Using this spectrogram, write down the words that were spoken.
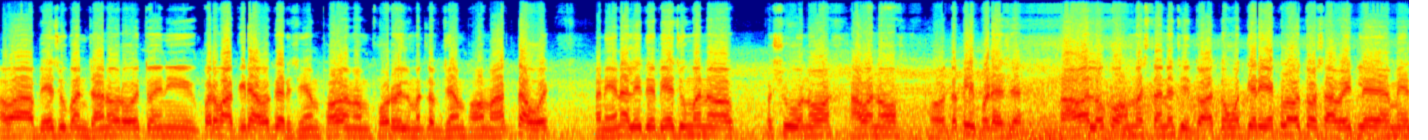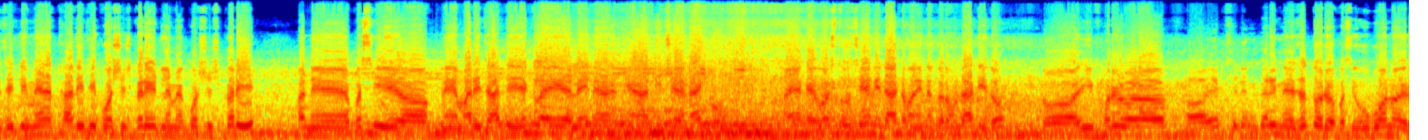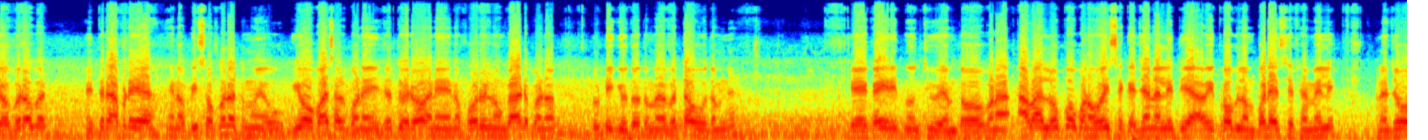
આવા બેજુબાન જાનવરો હોય તો એની પરવા કર્યા વગર જેમ ફાવે એમ ફોર વ્હીલ મતલબ જેમ ફાવવામાં હાંકતા હોય અને એના લીધે બે જુમન પશુઓનો આવવાનો તકલીફ પડે છે. આવા લોકો સમજતા નથી. તો આ તો હું અત્યારે એકલો હતો સાવ, એટલે મેં જેટલી મહેનત થતી કોશિશ કરી, એટલે મેં કોશિશ કરી. અને પછી મેં મારી જાતે એકલા એ લઈને ત્યાં નીચે નાખ્યું. અહીંયા કંઈ વસ્તુ છે નહીં દાટવાની, નકર હું દાટી દઉં. તો એ ફરીવાળો એક્સિડન્ટ કરીને જતો રહ્યો, પછી ઊભો ન રહ્યો, બરાબર? નહીંતર આપણે એનો પીછો કરો તો હું ગયો પાછળ પણ એ જતો રહ્યો અને એનો ફોર વ્હીલનું ગાર્ડ પણ તૂટી ગયું તો તમે બતાવું તમને કે કઈ રીતનું થયું એમ તો. પણ આવા લોકો પણ હોય છે કે જેના લીધે આવી પ્રોબ્લેમ પડે છે ફેમિલી અને જો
